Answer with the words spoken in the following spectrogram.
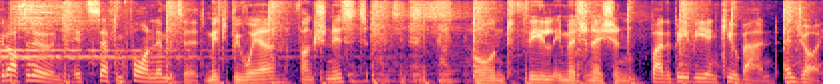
Good afternoon, it's FM4 Unlimited. Mit Beware, Functionist und viel Imagination. By the BB and Q Band. Enjoy.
